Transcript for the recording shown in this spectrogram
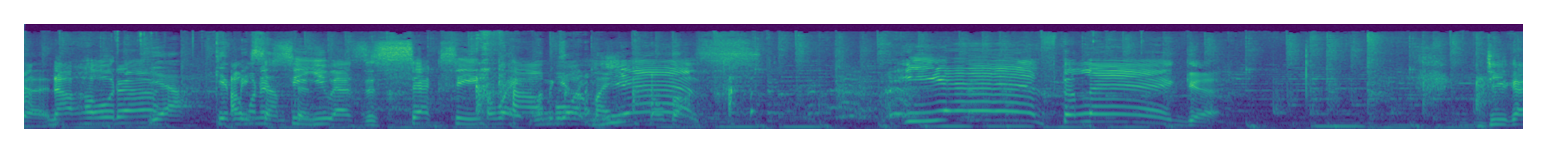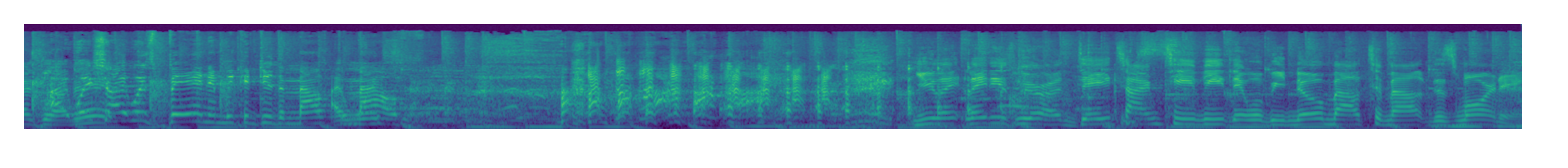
look good. Now, Hoda. Yeah, give me I me wanna see you as the sexy Oh, wait, cowboy. let me get on my- yes. hold yes, the leg. Do you guys love it? I it? wish I was Ben and we could do the mouth to mouth. You la- ladies, we are on daytime TV. There will be no mouth to mouth this morning.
